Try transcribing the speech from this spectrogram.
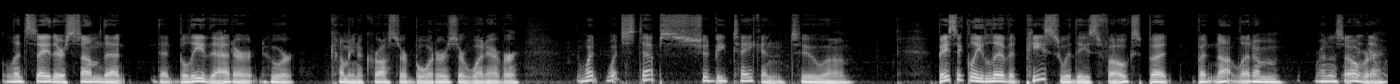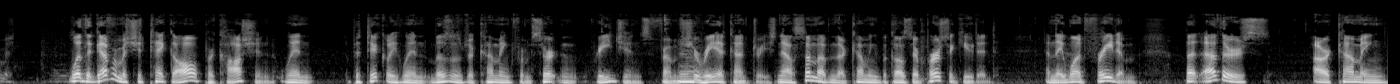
let's say there's some that, that believe that or who are coming across our borders or whatever. What what steps should be taken to um, basically live at peace with these folks, but but not let them run us well, over? The well, the government should take all precaution when particularly when Muslims are coming from certain regions, from yeah. Sharia countries. Now, some of them are coming because they're persecuted and they want freedom, but others are coming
